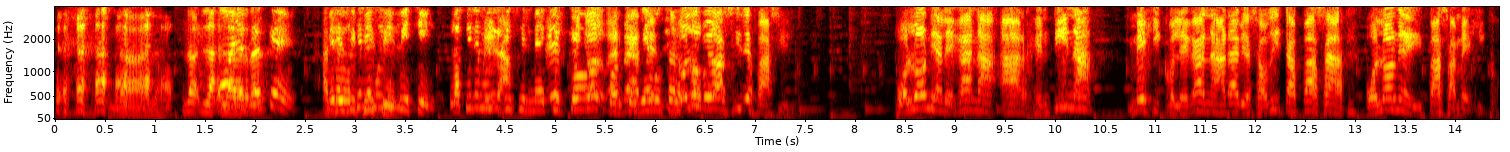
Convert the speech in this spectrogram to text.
No, no. no, la, verdad, creo que- así mira, es tiene muy difícil. difícil. La tiene muy Mira, difícil México es que yo, porque espérate, lleva un solo yo lo veo así de fácil. Polonia le gana a Argentina, México le gana a Arabia Saudita, pasa Polonia y pasa México.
